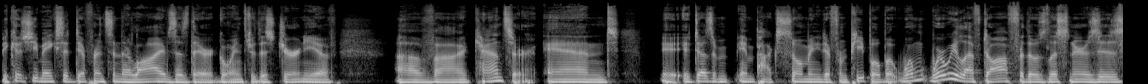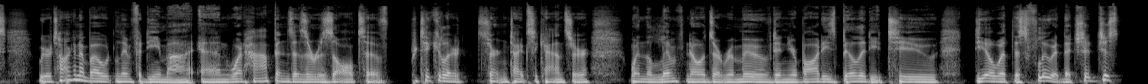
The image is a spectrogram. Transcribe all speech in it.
because she makes a difference in their lives as they're going through this journey of, of uh, cancer. And it, it does impact so many different people. But when, where we left off for those listeners is we were talking about lymphedema and what happens as a result of particular certain types of cancer when the lymph nodes are removed and your body's ability to deal with this fluid that should just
